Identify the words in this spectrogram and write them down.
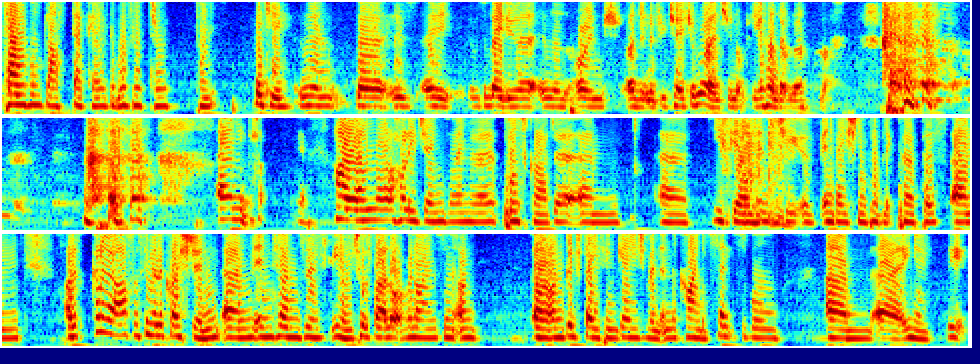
terrible last decade that we've lived through. Thanks. Thank you. And then there is a there was a lady there in an orange. I don't know if you changed your mind. You're not putting your hand up now. Um. Hi, I'm uh, Holly Jones. I'm a postgrad at um, uh, UCL's Institute of Innovation and Public Purpose. Um, I was kind of going to ask a similar question um, in terms of, you know, we talked about a lot of reliance on on, uh, on good faith engagement and the kind of sensible, um, uh, you know, the,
